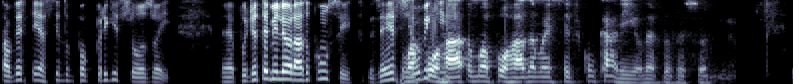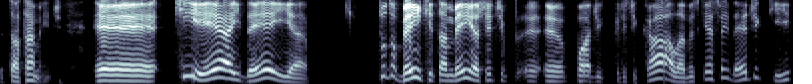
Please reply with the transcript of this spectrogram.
talvez tenha sido um pouco preguiçoso aí. É, podia ter melhorado o conceito. Mas é esse uma, porrada, que... uma porrada, mas sempre com carinho, né, professor? Exatamente. É, que é a ideia. Tudo bem que também a gente é, é pode criticá-la, mas que é essa ideia de que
